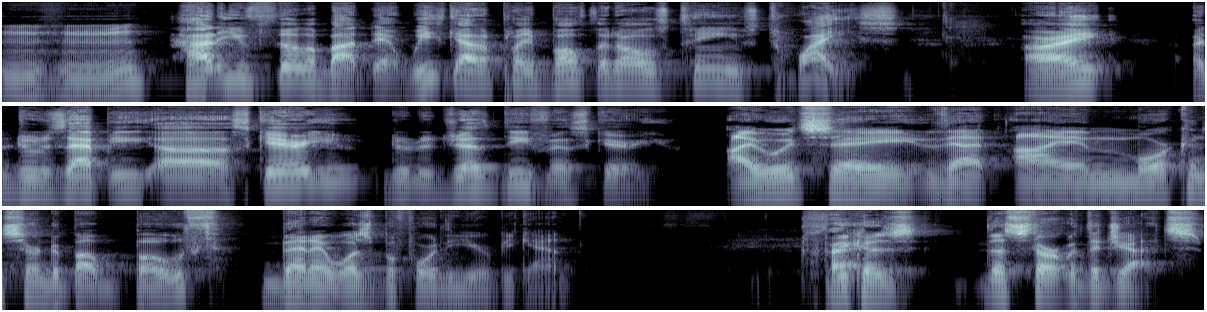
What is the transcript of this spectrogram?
Mm-hmm. How do you feel about that? We've got to play both of those teams twice. All right. Uh, do Zappe uh, scare you? Do the Jets defense scare you? I would say that I am more concerned about both than I was before the year began. Fact. Because let's start with the Jets.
